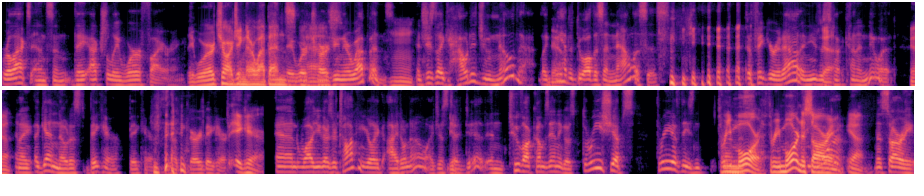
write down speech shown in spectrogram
Relax, Ensign. They actually were firing. They were charging their weapons. They were charging their weapons. Mhm. And she's like, How did you know that? Like, Yeah. we had to do all this analysis to figure it out, and you just Yeah. kind of knew it. Yeah. And I again noticed big hair, big hair, very big hair. Big hair. And while you guys are talking, you're like, I don't know. I just Yeah. I did. And Tuvok comes in and goes, Three ships, three of these Three um, more. Three more Nasari. more. Yeah. Nasari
